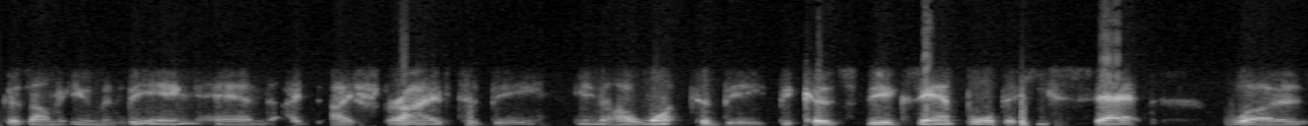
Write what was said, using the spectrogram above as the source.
because I'm a human being and I I strive to be. You know, I want to be because the example that he set was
